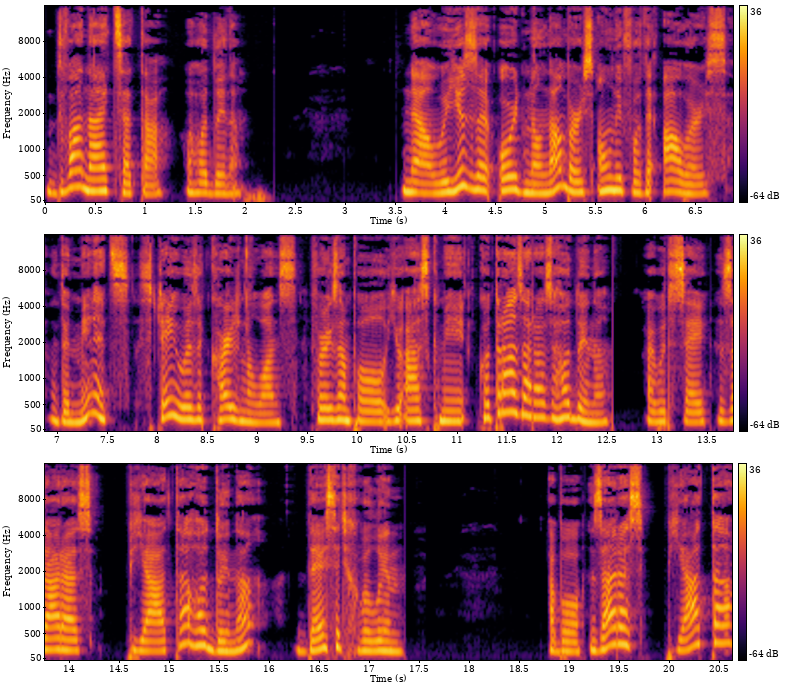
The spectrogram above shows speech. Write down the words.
Дванадцята година. Now we use the ordinal numbers only for the hours. The minutes stay with the cardinal ones. For example, you ask me, котра зараз година? I would say, зараз п'ята година, десять хвилин. Або зараз п'ята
